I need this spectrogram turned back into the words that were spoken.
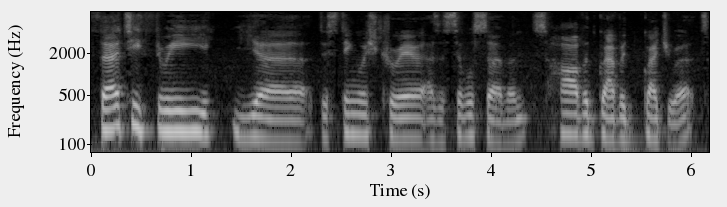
33 year distinguished career as a civil servant, Harvard graduate.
